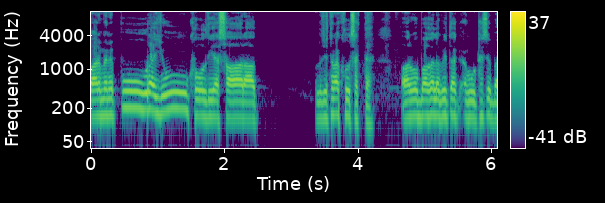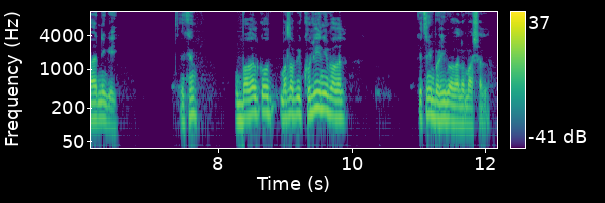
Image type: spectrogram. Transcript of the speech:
पर मैंने पूरा यूँ खोल दिया सारा मतलब जितना खुल सकता है। और वो बगल अभी तक अंगूठे से बाहर नहीं गई। ठीक है बगल को मतलब ये खुली ही नहीं बगल। कितनी बड़ी बगल है, माशाल्लाह।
